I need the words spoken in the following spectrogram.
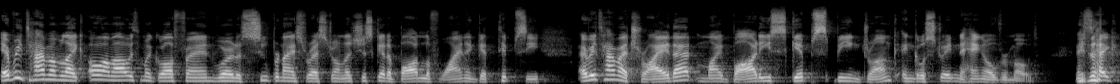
every time I'm like, oh, I'm out with my girlfriend. We're at a super nice restaurant. Let's just get a bottle of wine and get tipsy. Every time I try that, my body skips being drunk and goes straight into hangover mode. It's like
